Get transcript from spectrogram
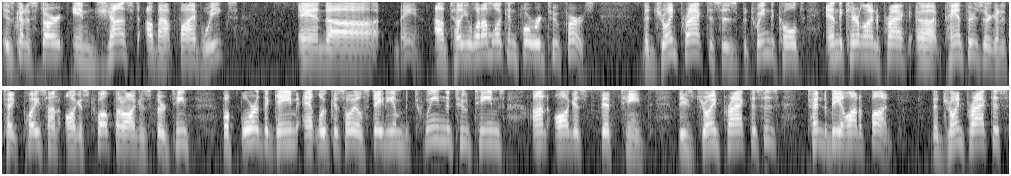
is going to start in just about five weeks. And, uh, man, I'll tell you what I'm looking forward to first. The joint practices between the Colts and the Carolina pra- uh, Panthers are going to take place on August 12th and August 13th before the game at Lucas Oil Stadium between the two teams on August 15th. These joint practices tend to be a lot of fun. The joint practice,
